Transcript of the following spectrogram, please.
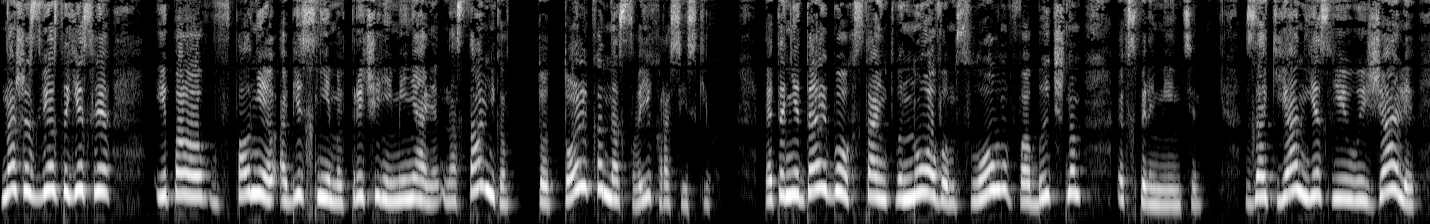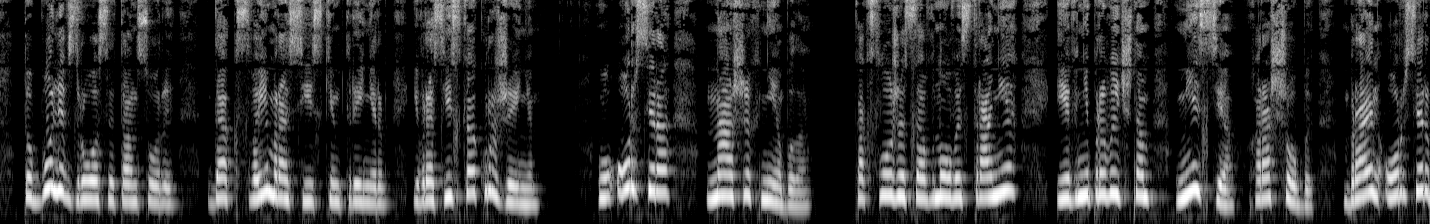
Наши звезды, если и по вполне объяснимой причине меняли наставников, то только на своих российских. Это, не дай бог, станет новым словом в обычном эксперименте. За океан, если и уезжали, то более взрослые танцоры, да к своим российским тренерам и в российское окружение. У Орсера наших не было. Как сложится в новой стране и в непривычном месте, хорошо бы. Брайан Орсер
